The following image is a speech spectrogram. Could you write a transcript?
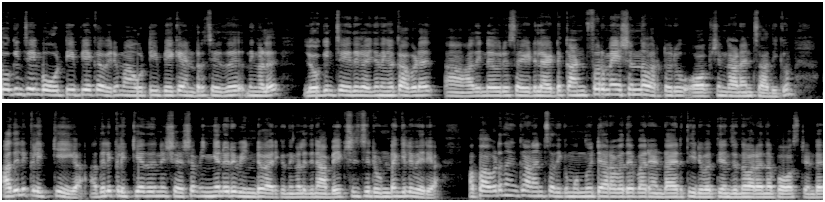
ലോഗിൻ ചെയ്യുമ്പോൾ ഒ ടി പി ഒക്കെ വരും. ആ ഒ ടി പി ഒക്കെ എന്റർ ചെയ്ത് നിങ്ങൾ ലോഗിൻ ചെയ്ത് കഴിഞ്ഞാൽ നിങ്ങൾക്ക് അവിടെ അതിന്റെ ഒരു സൈഡിലായിട്ട് കൺഫർമേഷൻ എന്ന് പറഞ്ഞിട്ടൊരു ഓപ്ഷൻ കാണാൻ സാധിക്കും. അതിൽ ക്ലിക്ക് ചെയ്യുക. അതിൽ ക്ലിക്ക് ചെയ്തതിന് ശേഷം ഇങ്ങനൊരു വിൻഡോ ആയിരിക്കും. നിങ്ങൾ ഇതിനെ അപേക്ഷിച്ചിട്ടുണ്ടെങ്കിൽ വരിക. അപ്പോൾ അവിടെ നിങ്ങൾക്ക് കാണാൻ സാധിക്കും. മുന്നൂറ്റി അറുപത് ബൈ രണ്ടായിരത്തി ഇരുപത്തി അഞ്ച് എന്ന് പറയുന്ന പോസ്റ്റ് ഉണ്ട്.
